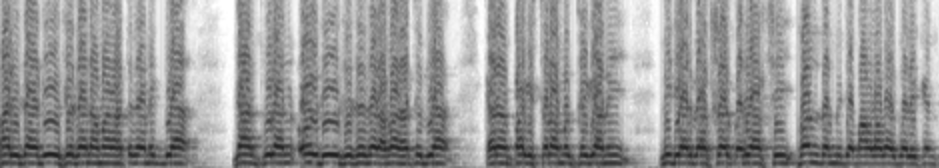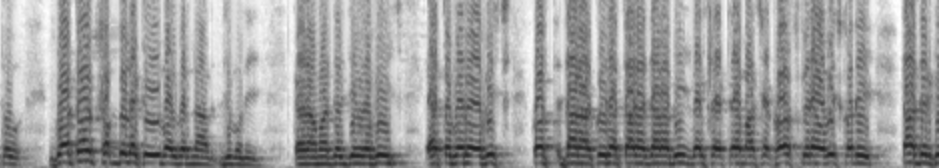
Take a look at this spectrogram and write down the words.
বাড়িদার দিয়েছে দেন আমার হাতে অনেক বিয়া যান পুরান ওল্ড দিয়েছে দেন আমার হাতে বিয়া। কারণ পাকিস্তান আমল থেকে আমি মিডিয়ার ব্যবসা করে আসছি, বন্ধন মিডিয়া মামলা ভাই বলে কিন্তু গটক শব্দটা কেউই বলবেন না জীবনে। কারণ আমাদের যে অফিস, এত বড় অফিস যারা কইরা তারা যারা বিশ বাইশ লাখ টাকা মাসে খরচ করে অফিস করে, তাদেরকে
